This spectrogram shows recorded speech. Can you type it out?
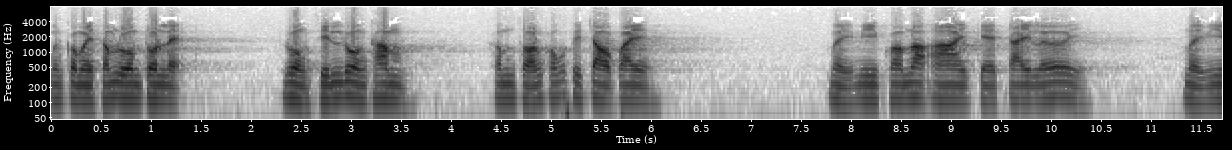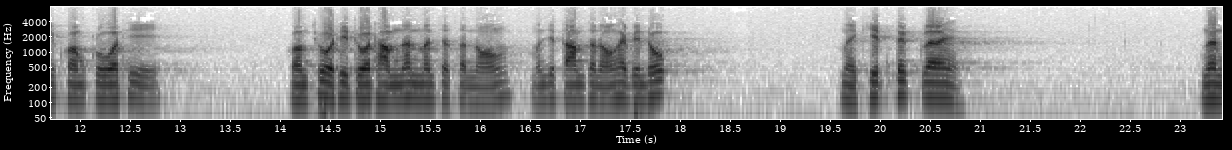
มันก็ไม่สำรวมตนแหละล่วงศีลล่วงธรรมคำสอนของพระพุทธเจ้าไป ไม่มีความละอายแก่ใจเลย ไม่มีความกลัวที่ ความชั่วที่ตัวทำนั่นมันจะสนอง มันจะตามสนองให้เป็นทุกข์ ไม่คิดนึกเลย นั่น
